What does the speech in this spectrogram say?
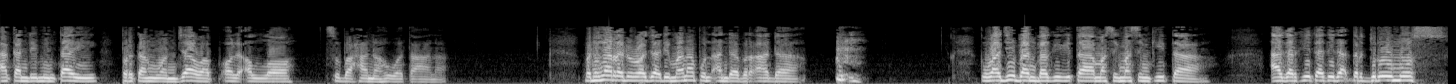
akan dimintai pertanggungan jawab oleh Allah Subhanahu wa taala. Pendengar Radio Raja di mana pun Anda berada, kewajiban bagi kita masing-masing kita agar kita tidak terjerumus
